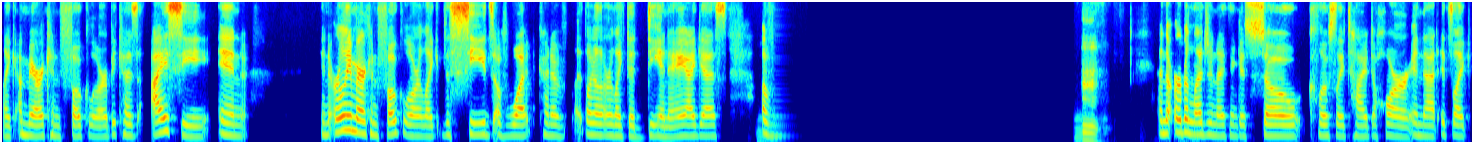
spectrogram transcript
like American folklore because I see in in early American folklore like the seeds of what kind of or like the DNA, I guess, of Mm. and the urban legend i think is so closely tied to horror in that it's like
